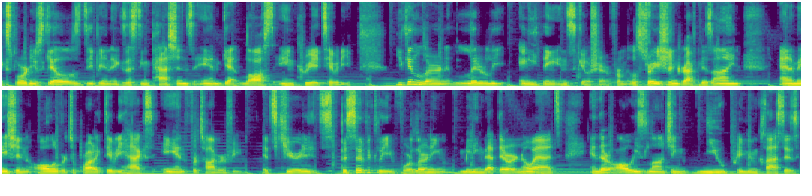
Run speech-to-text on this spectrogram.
Explore new skills, deepen existing passions, and get lost in creativity. You can learn literally anything in Skillshare from illustration, graphic design, animation all over to productivity hacks and photography. It's curated specifically for learning, meaning that there are no ads and they're always launching new premium classes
